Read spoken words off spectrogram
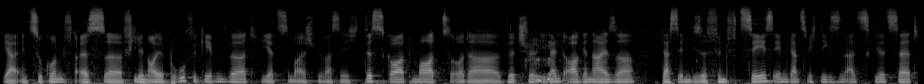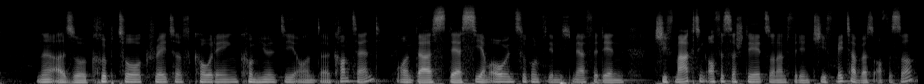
ja, in Zukunft es äh, viele neue Berufe geben wird, wie jetzt zum Beispiel, was nicht, Discord-Mod oder Virtual Event Organizer, dass eben diese fünf Cs eben ganz wichtig sind als Skillset. Ne, also Crypto, Creative Coding, Community und äh, Content. Und dass der CMO in Zukunft eben nicht mehr für den Chief Marketing Officer steht, sondern für den Chief Metaverse Officer.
